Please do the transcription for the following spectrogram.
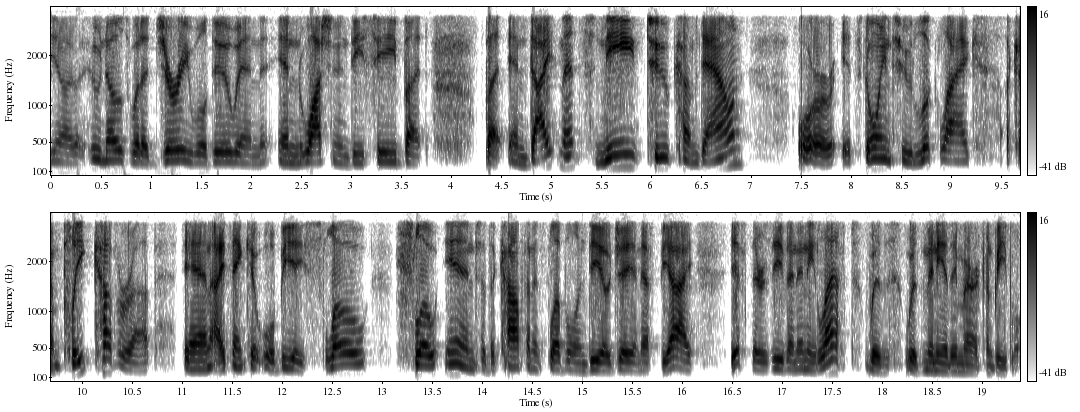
You know, who knows what a jury will do in in Washington D.C. But but indictments need to come down, or it's going to look like a complete cover up. And I think it will be a slow slow end to the confidence level in DOJ and FBI if there's even any left with with many of the American people.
